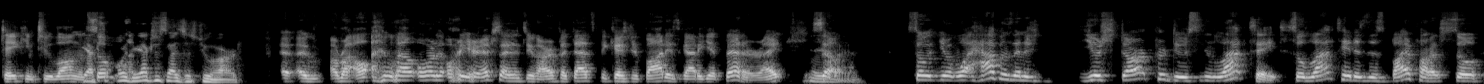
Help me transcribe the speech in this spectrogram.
taking too long, and so or the exercise is too hard. Uh, uh, well, or or you're exercising too hard, but that's because your body's got to get better, right? Yeah, so, so you know what happens then is you start producing lactate. So lactate is this byproduct. So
